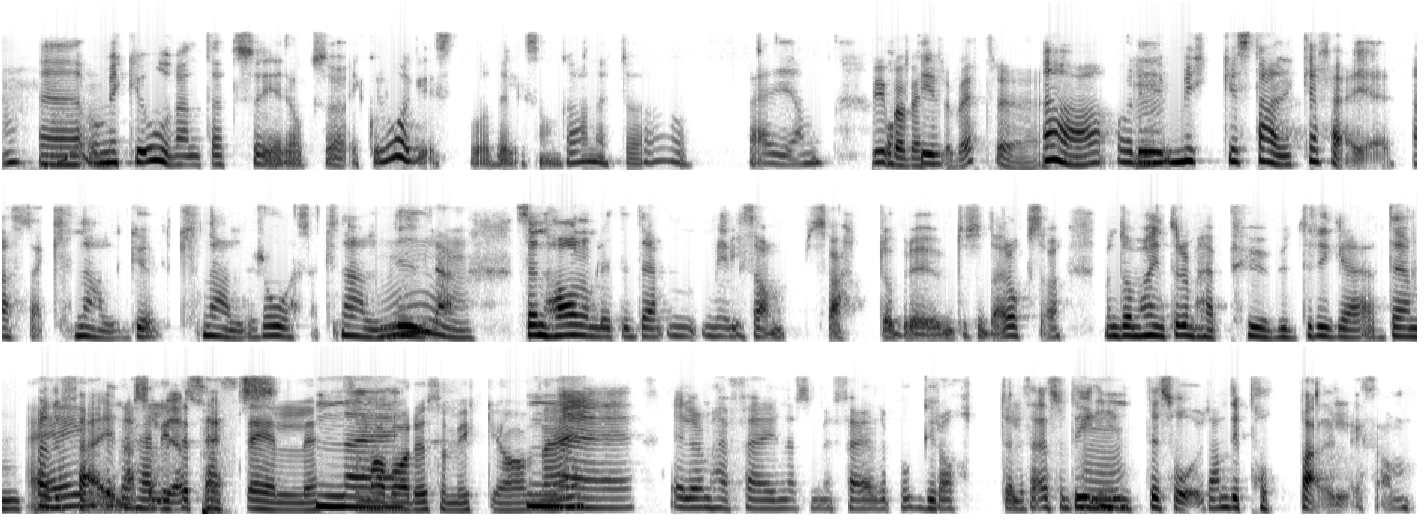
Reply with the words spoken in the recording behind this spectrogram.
Mhm. Eh, och mycket oväntat så är det också ekologiskt, både liksom garnet och, och färgen. det blir bara och det- bättre och bättre. Ja, och det är Mm. mycket starka färger. Alltså så här knallgult, knallrosa, knalllila. Mm. Sen har de lite med liksom svart och brunt och sådär också. Men de har inte de här pudriga, dämpade Nej, färgerna det här som vi har lite sett. pastell som Nej. har varit så mycket av. Nej. Nej. Eller de här färgerna som är färgade på grått. Eller så. Alltså det är Mm. inte så, utan det poppar liksom.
